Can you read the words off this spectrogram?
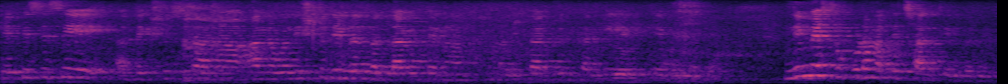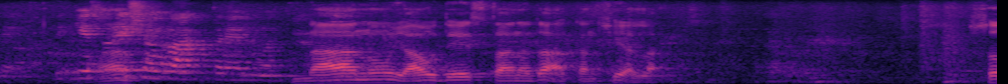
ಕೆಪಿಸಿಸಿ ಅಧ್ಯಕ್ಷ ಸ್ಥಾನ ಅಂದ್ರೆ ಒಂದಿಷ್ಟು ದಿನದಲ್ಲಿ ಬದಲಾಗುತ್ತೆ ಅನ್ನೋ ಮಲ್ಲಿಕಾರ್ಜುನ್ ಖರ್ಗೆ ಹೇಳಿಕೆ ಬಂದಿದೆ. ನಿಮ್ಮ ಹೆಸರು ಕೂಡ ಮತ್ತೆ ಚಾಲ್ತಿಯಲ್ಲಿ ಬಂದಿದೆ. ಕೆ ಸುರೇಶ್ ಅವರು ಆಗ್ತಾರೆ ಅನ್ನುವಂಥ ನಾನು ಯಾವುದೇ ಸ್ಥಾನದ ಆಕಾಂಕ್ಷಿ ಅಲ್ಲ. ಸೊ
